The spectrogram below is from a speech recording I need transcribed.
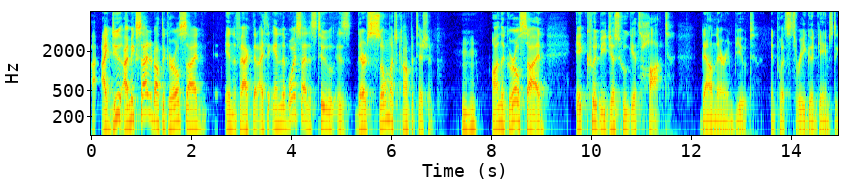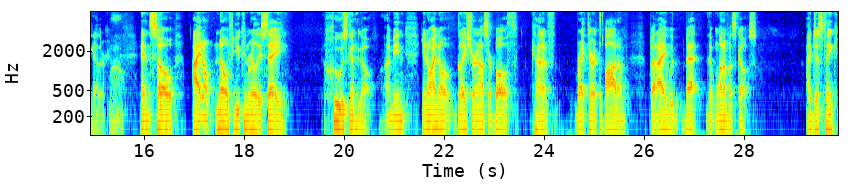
I, I do. I'm excited about the girls' side in the fact that I think, and the boys' side is too. Is there's so much competition. On the girls' side, it could be just who gets hot down there in Butte and puts three good games together. Wow. And so I don't know if you can really say who's going to go. I mean, you know, I know Glacier and us are both kind of right there at the bottom, but I would bet that one of us goes. I just think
